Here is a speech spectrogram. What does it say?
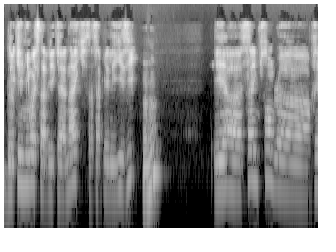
de Kenny West avec Nike. Ça s'appelait les Yeezy. Mhm. Et euh, ça, il me semble, euh, après,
